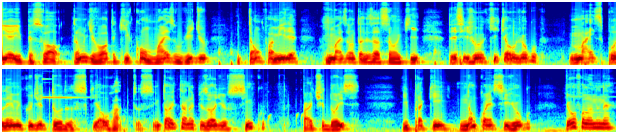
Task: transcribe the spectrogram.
E aí pessoal, estamos de volta aqui com mais um vídeo. Então família, mais uma atualização aqui Desse jogo aqui que é o jogo mais polêmico de todos Que é o Raptus Então ele está no episódio 5, parte 2 E para quem não conhece esse jogo Eu vou falando né,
